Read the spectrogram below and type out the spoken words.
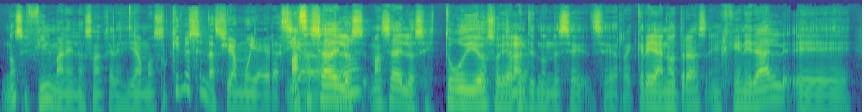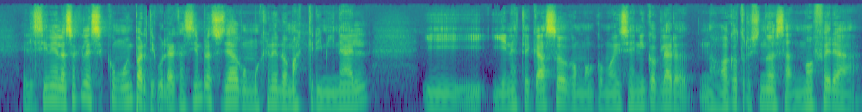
no se filman en Los Ángeles, digamos. ¿Por qué no es una ciudad muy agraciada? Más allá de, los, más allá de los estudios, obviamente, en donde se, se, recrean otras, en general, eh, el cine de Los Ángeles es como muy particular, casi siempre asociado como un género más criminal. Y, y, en este caso, como, como dice Nico, claro, nos va construyendo esa atmósfera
